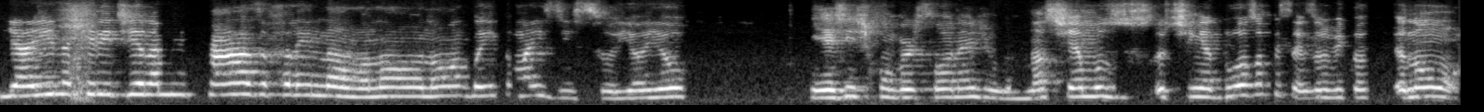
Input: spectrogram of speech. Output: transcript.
E aí, naquele dia na minha casa, eu falei, não, eu não, não aguento mais isso. E aí eu e a gente conversou, né, Ju? Nós tínhamos, eu tinha duas opções. Eu vi que eu, eu não,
